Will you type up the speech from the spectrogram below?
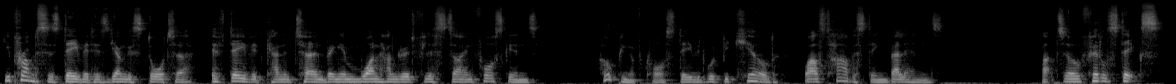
He promises David his youngest daughter if David can in turn bring him 100 Philistine foreskins, hoping, of course, David would be killed whilst harvesting bellends. But oh fiddlesticks!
